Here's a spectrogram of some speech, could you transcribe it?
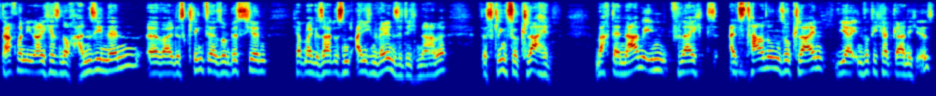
Darf man ihn eigentlich jetzt noch Hansi nennen? Äh, weil das klingt ja so ein bisschen, ich habe mal gesagt, das ist eigentlich ein Wellensittichname. Das klingt so klein. Macht der Name ihn vielleicht als Tarnung so klein, wie er in Wirklichkeit gar nicht ist?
